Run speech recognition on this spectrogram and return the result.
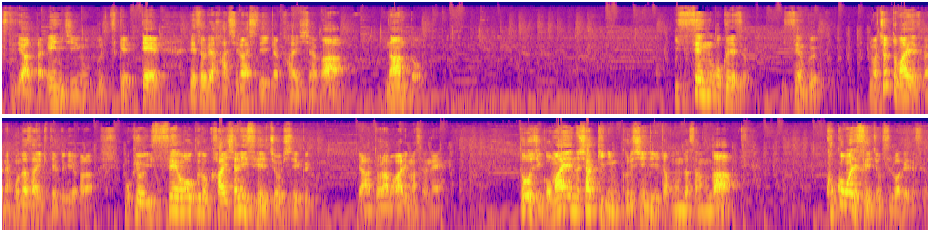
捨ててあったエンジンをぶつけてでそれで走らせていた会社がなんと1000億ですよ。1000億。まあ、ちょっと前ですかね。本田さん生きてる時だから。目標1000億の会社に成長していく。いやドラマがありますよね。当時5万円の借金にも苦しんでいた本田さんがここまで成長するわけですよ。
